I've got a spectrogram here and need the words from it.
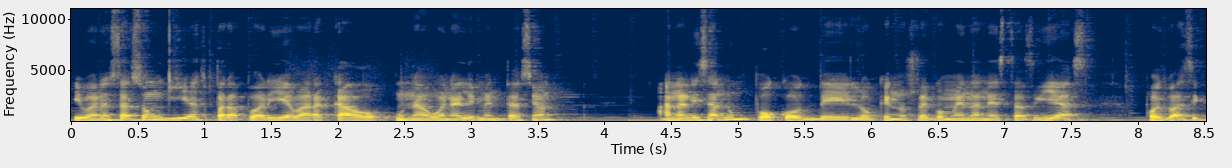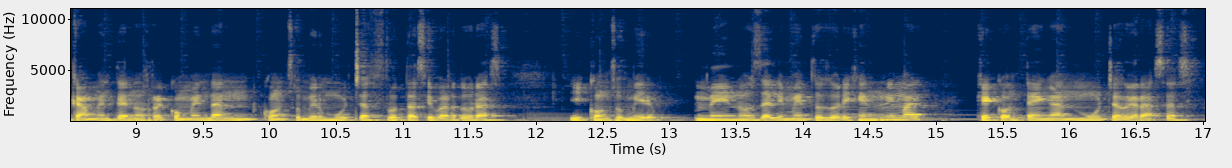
Y bueno, estas son guías para poder llevar a cabo una buena alimentación. Analizando un poco de lo que nos recomiendan estas guías, pues básicamente nos recomiendan consumir muchas frutas y verduras y consumir menos de alimentos de origen animal que contengan muchas grasas.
